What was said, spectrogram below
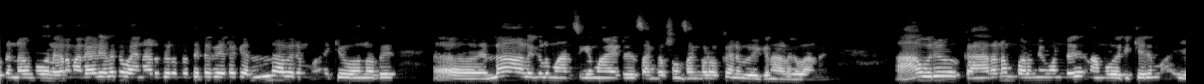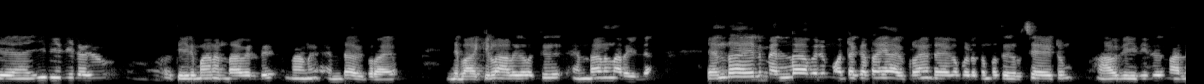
ഇതുണ്ടാവും കാരണം മലയാളികളൊക്കെ വയനാട് ദുരന്തത്തിന്റെ പേരൊക്കെ എല്ലാവരും എനിക്ക് തോന്നുന്നത് എല്ലാ ആളുകളും മാനസികമായിട്ട് സംഘർഷവും സങ്കടവും ഒക്കെ അനുഭവിക്കുന്ന ആളുകളാണ്. ആ ഒരു കാരണം പറഞ്ഞുകൊണ്ട് നമ്മൾ ഒരിക്കലും ഈ രീതിയിലൊരു തീരുമാനം ഉണ്ടാവരുത് എന്നാണ് എന്റെ അഭിപ്രായം. ഇനി ബാക്കിയുള്ള ആളുകൾക്ക് എന്താണെന്ന് അറിയില്ല. എന്തായാലും എല്ലാവരും ഒറ്റക്കെട്ടായി അഭിപ്രായം രേഖപ്പെടുത്തുമ്പോൾ തീർച്ചയായിട്ടും ആ ഒരു രീതിയിൽ നല്ല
